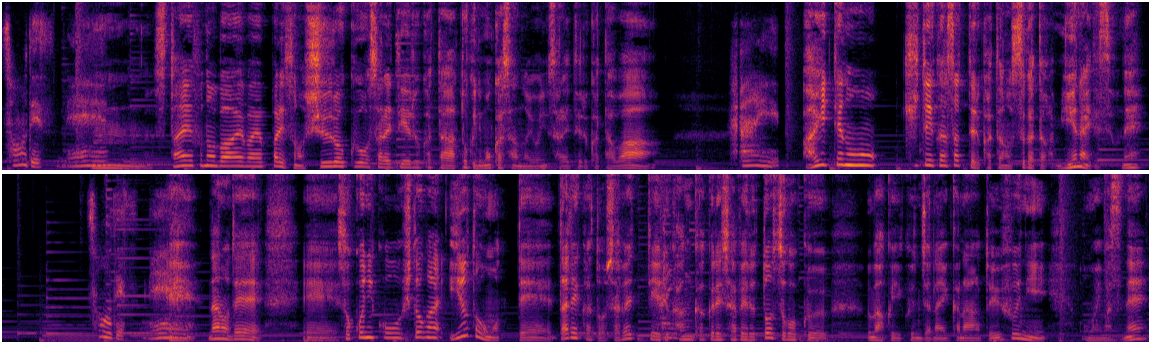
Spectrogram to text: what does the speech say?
そうですうね。ん。スタイフの場合はやっぱりその収録をされている方、特にモカさんのようにされている方は、はい、相手の聞いてくださってる方の姿が見えないですよね。そうですえね。えなので、えーそこにこう人がいると思って誰かと喋っている感覚で喋るとすごくうまくいくんじゃないかなというふうに思いますね。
